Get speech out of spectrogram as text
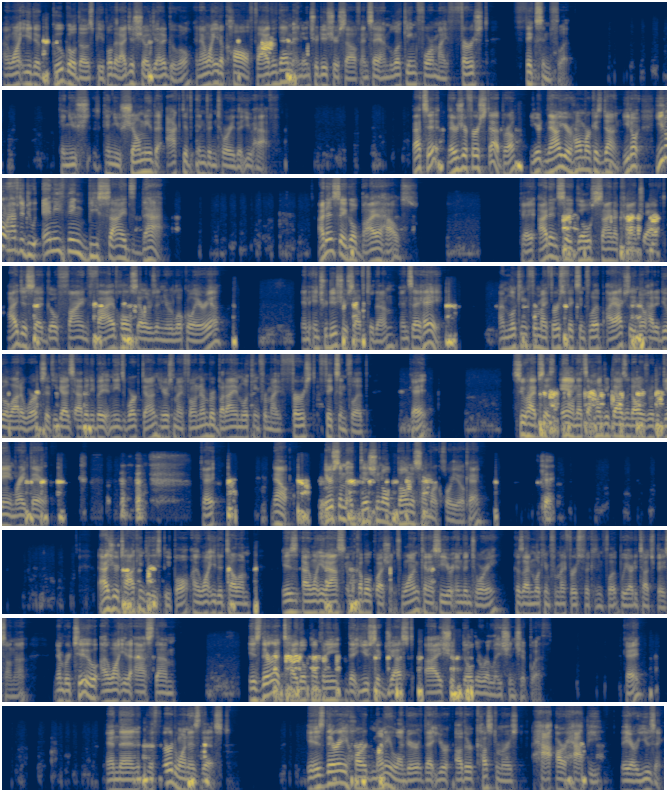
I want you to Google those people that I just showed you how to Google, and I want you to call five of them and introduce yourself and say, I'm looking for my first fix and flip. Can you can you show me the active inventory that you have? That's it. There's your first step, bro. You're now your homework is done. You don't you don't have to do anything besides that. I didn't say go buy a house. Okay. I didn't say go sign a contract. I just said go find five wholesalers in your local area and introduce yourself to them and say, hey, I'm looking for my first fix and flip. I actually know how to do a lot of work. So if you guys have anybody that needs work done, here's my phone number, but I am looking for my first fix and flip. Okay. Suhaib says, damn, that's a hundred thousand dollars worth of game right there. Okay. Now, here's some additional bonus homework for you. Okay. Okay. As you're talking to these people, I want you to tell them is I want you to ask them a couple of questions. One, can I see your inventory? Because I'm looking for my first fix and flip. We already touched base on that. Number two, I want you to ask them, is there a title company that you suggest I should build a relationship with? Okay. And then the third one is this Is there a hard money lender that your other customers ha- are happy they are using?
